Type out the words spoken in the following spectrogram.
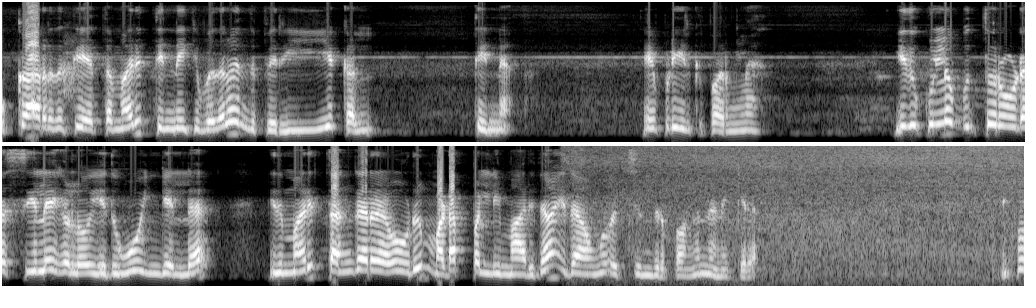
உட்கார்றதுக்கு ஏற்ற மாதிரி திண்ணைக்கு பதிலாக இந்த பெரிய கல் திண்ணை. எப்படி இருக்கு பாருங்களேன். இதுக்குள்ளே புத்தரோட சிலைகளோ எதுவோ இங்கே இல்லை. இது மாதிரி தங்குற ஒரு மடப்பள்ளி மாதிரி தான் இதை அவங்க வச்சுருந்துருப்பாங்கன்னு நினைக்கிறேன். இப்போ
